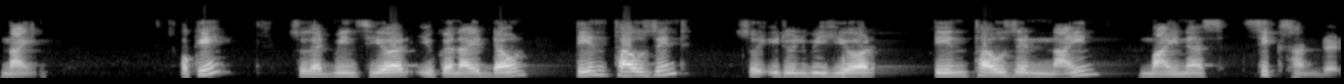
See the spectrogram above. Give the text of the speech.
9. Okay. So that means here you can write down 10,000. So it will be here 10,009 minus 600.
